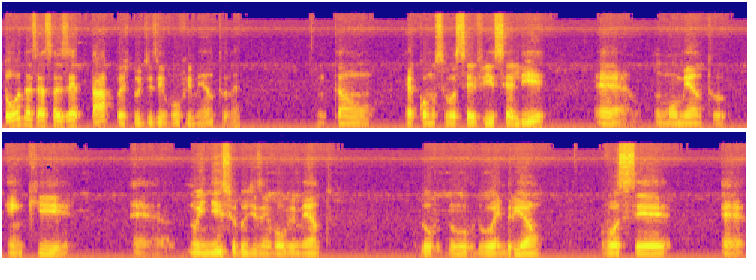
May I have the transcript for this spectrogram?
todas essas etapas do desenvolvimento, né? Então, é como se você visse ali é, um momento em que, é, no início do desenvolvimento do, do, do embrião, você é,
